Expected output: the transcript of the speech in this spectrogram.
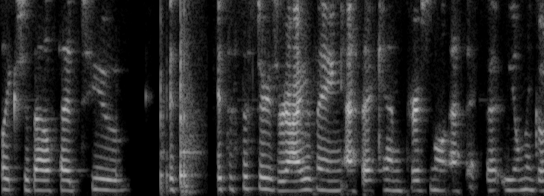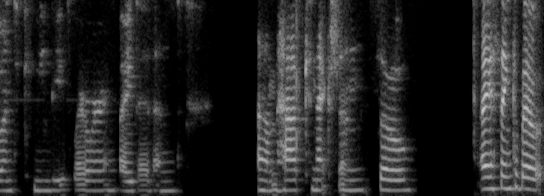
like Chazelle said too, it's it's a sisters rising ethic and personal ethic that we only go into communities where we're invited and um, have connections. So I think about,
